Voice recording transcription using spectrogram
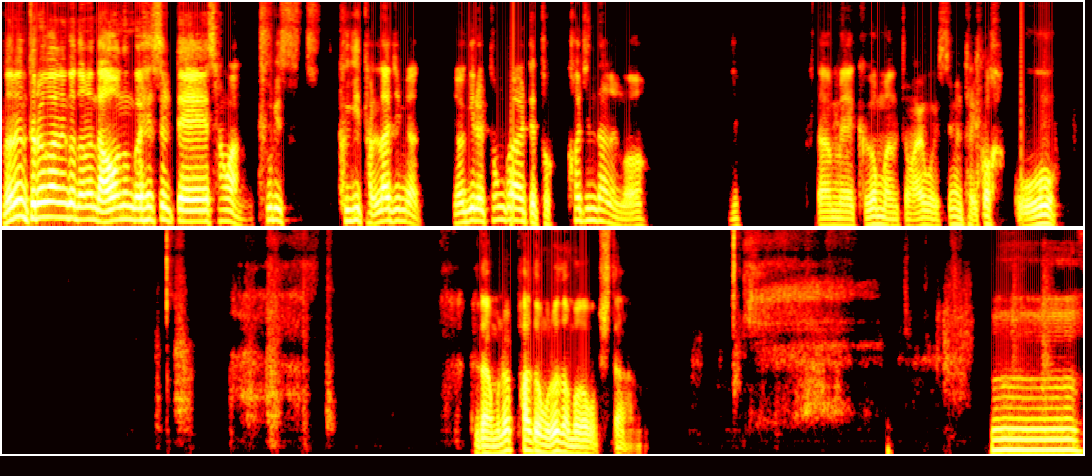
너는 들어가는 거, 너는 나오는 거 했을 때 상황 둘이 스- 극이 달라지면 여기를 통과할 때 더 커진다는 거. 그 다음에 그것만 좀 알고 있으면 될 것 같고. 그 다음으로 파동으로 넘어가 봅시다. 음,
